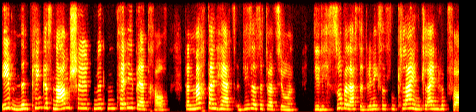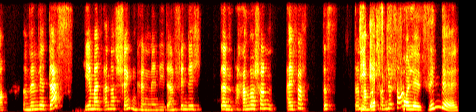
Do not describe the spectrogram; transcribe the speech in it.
eben ein pinkes Namensschild mit einem Teddybär drauf, dann macht dein Herz in dieser Situation, die dich so belastet, wenigstens einen kleinen, kleinen Hüpfer. Und wenn wir das jemand anders schenken können, Mandy, dann finde ich, dann haben wir schon einfach das. Dann die haben wir erste schon volle Windel.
